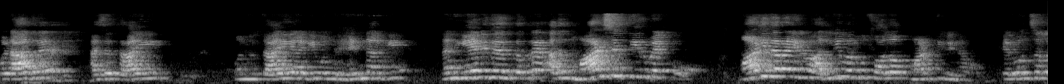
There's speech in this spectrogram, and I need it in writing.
ಬಟ್ ಆದ್ರೆ ಆಸ್ ಎ ತಾಯಿ ಒಂದು ತಾಯಿಯಾಗಿ ಒಂದು ಹೆಣ್ಣಾಗಿ ನನ್ಗೆ ಏನಿದೆ ಅಂತಂದ್ರೆ ಅದನ್ನ ಮಾಡಿಸಿ ತೀರ್ಬೇಕು ಮಾಡಿದಾರ ಇಲ್ವಾ ಅಲ್ಲಿವರೆಗೂ ಫಾಲೋ ಅಪ್ ಮಾಡ್ತೀವಿ ನಾವು. ಕೆಲವೊಂದ್ಸಲ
